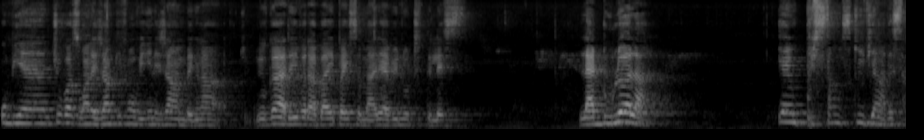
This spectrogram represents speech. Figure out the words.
Ou bien, tu vois souvent les gens qui font venir les gens en Bengla. Le gars arrive là-bas, il se marie avec une autre, tu te laisse. La douleur là, il y a une puissance qui vient avec ça.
